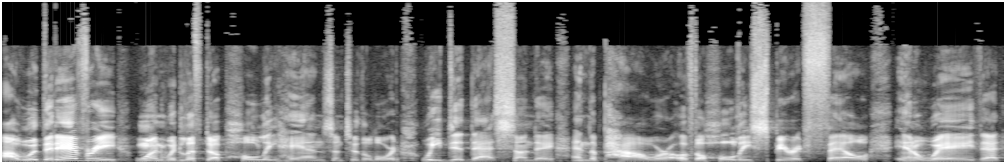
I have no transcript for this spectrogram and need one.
I would that everyone would lift up holy hands unto the Lord. We did that Sunday, and the power of the Holy Spirit fell in a way that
